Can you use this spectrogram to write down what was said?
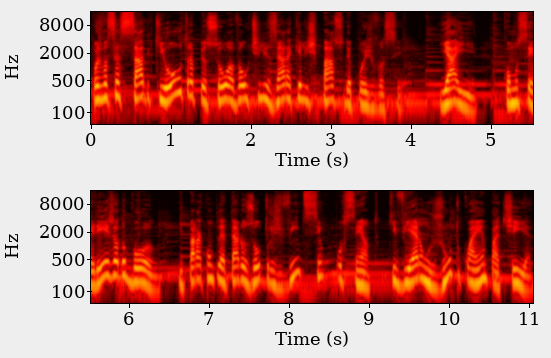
pois você sabe que outra pessoa vai utilizar aquele espaço depois de você. E aí, como cereja do bolo, e para completar os outros 25% que vieram junto com a empatia,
